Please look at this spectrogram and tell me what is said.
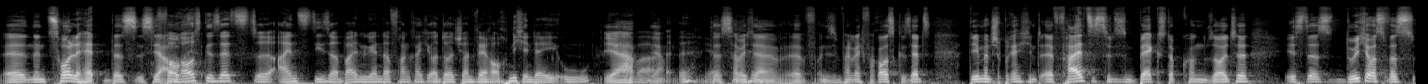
äh, einen Zoll hätten. Das ist ja auch. Vorausgesetzt, äh, eins dieser beiden Länder, Frankreich oder Deutschland, wäre auch nicht in der EU. Ja, aber, ja. äh, ja. das habe ich da äh, in diesem Fall gleich vorausgesetzt. Dementsprechend, falls es zu diesem Backstop kommen sollte, ist das durchaus was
